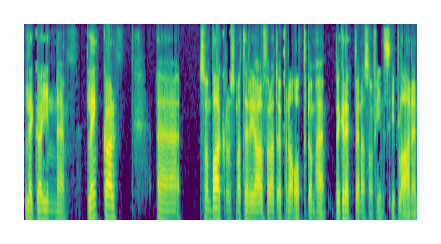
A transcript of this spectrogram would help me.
lägga in äh, länkar äh, som bakgrundsmaterial för att öppna upp de här begreppen som finns i planen.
